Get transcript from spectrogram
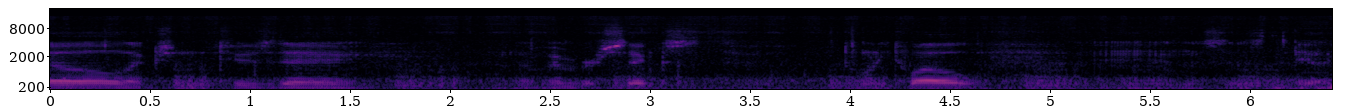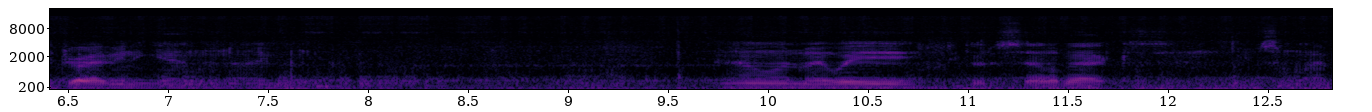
Still, election Tuesday, November 6th, 2012. And this is the daily driving again, and I'm now on my way to go to Saddleback, do some lab.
